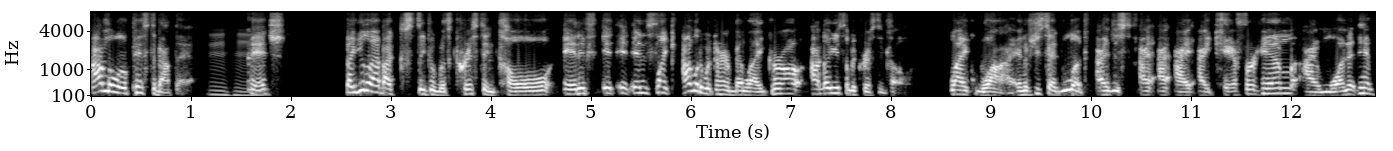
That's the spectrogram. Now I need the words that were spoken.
I'm a little pissed about that, Mm-hmm. bitch. But you lie about sleeping with Criston Cole, and if it, it, it's like I would have went to her and been like, "Girl, I know you slept with Criston Cole. Like, why?" And if she said, "Look, I just I I I care for him. I wanted him,"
